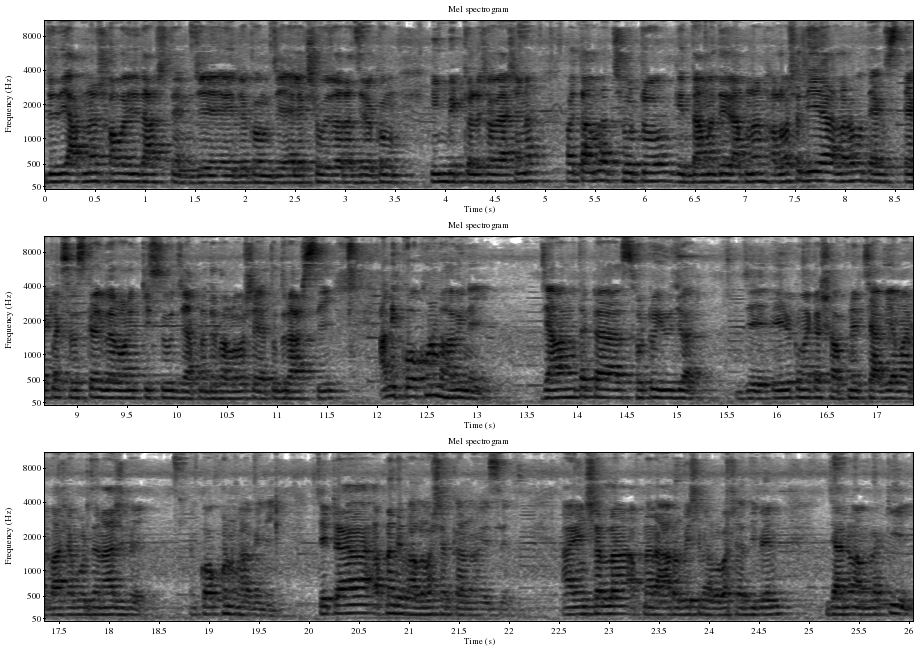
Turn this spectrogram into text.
যদি আপনারা সবাই যদি আসতেন যে এরকম যে অ্যালেক্স যারা যেরকম ইনভাইট করলে সবাই আসে না হয়তো আমরা ছোট কিন্তু আমাদের আপনার ভালোবাসা দিয়ে আল্লাহর মতো এক- লাখ সাবস্ক্রাইবার অনেক কিছু যে আপনাদের ভালোবাসা এত দূর আসছি। আমি কখনো ভাবি নাই যে আমার মতো একটা ছোট ইউজার যে এরকম একটা স্বপ্নের চাবি আমার বাসা পর্যন্ত আসবে। কখনো ভাবিনি। যেটা আপনাদের ভালোবাসার কারণে হয়েছে। আর ইনশাল্লাহ আপনারা আরও বেশি ভালোবাসা দিবেন জানো আমরা কি?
